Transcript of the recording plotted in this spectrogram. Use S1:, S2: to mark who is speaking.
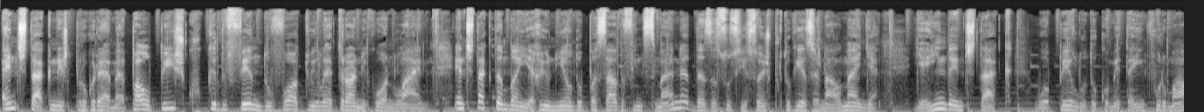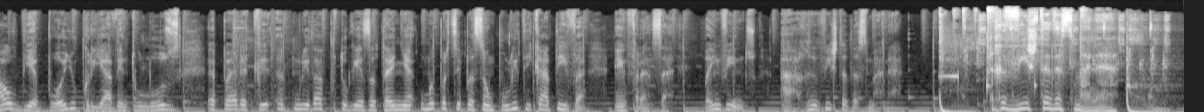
S1: Em destaque neste programa, Paulo Pisco, que defende o voto eletrónico online. Em destaque também a reunião do passado fim de semana das associações portuguesas na Alemanha. E ainda em destaque o apelo do Comitê Informal de Apoio, criado em Toulouse, para que a comunidade portuguesa tenha uma participação política ativa em França. Bem-vindos à Revista da Semana.
S2: Revista da Semana.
